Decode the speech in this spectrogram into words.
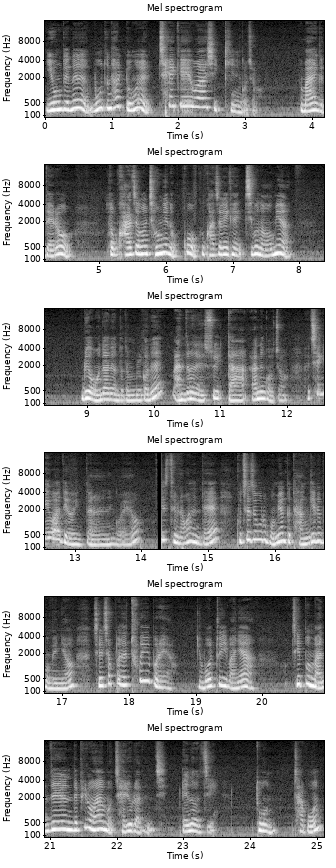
이용되는 모든 활동을 체계화 시키는 거죠. 말 그대로 어떤 과정을 정해놓고 그 과정에 그냥 집어넣으면 우리가 원하는 어떤 물건을 만들어낼 수 있다라는 거죠. 체계화되어 있다라는 거예요. 시스템이라고 하는데 구체적으로 보면 그 단계를 보면요. 제일 첫 번째 투입을 해요. 뭘 투입하냐? 제품 만드는데 필요한 뭐 재료라든지 에너지, 돈, 자본,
